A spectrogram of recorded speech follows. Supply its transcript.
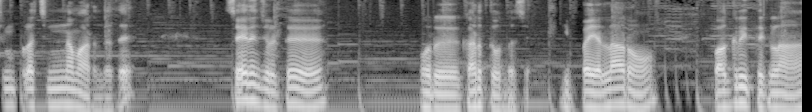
சிம்பிளாக சின்னமாக இருந்தது. சரின்னு சொல்லிட்டு ஒரு கருத்து வந்துச்சு. இப்போ எல்லோரும் பக்ரீத்துக்கெலாம்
